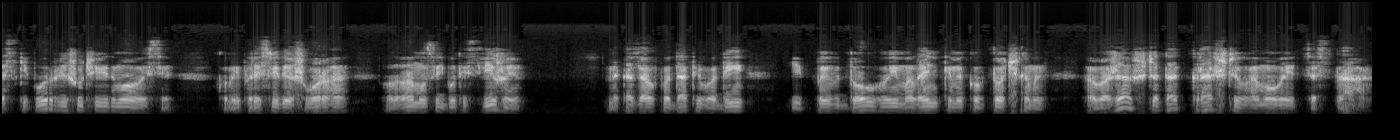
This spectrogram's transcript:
Та Скіпур рішуче відмовився. Коли переслідуєш ворога, голова мусить бути свіжою. Наказав подати води і пив довго і маленькими ковточками, вважав, що так краще вгамовується спрага.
